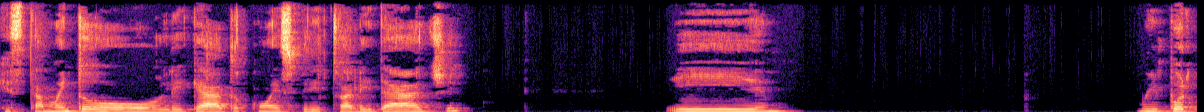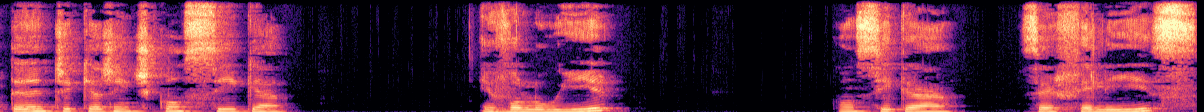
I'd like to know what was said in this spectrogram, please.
que está muito ligado com a espiritualidade e o importante é que a gente consiga evoluir, consiga ser feliz,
